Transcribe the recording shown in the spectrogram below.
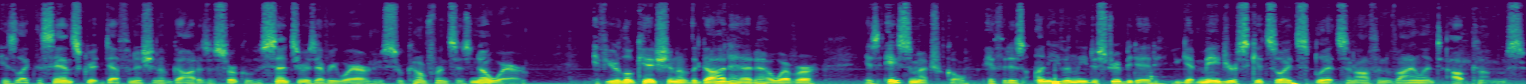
is like the Sanskrit definition of God as a circle whose center is everywhere and whose circumference is nowhere. If your location of the Godhead, however, is asymmetrical, if it is unevenly distributed, you get major schizoid splits and often violent outcomes.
